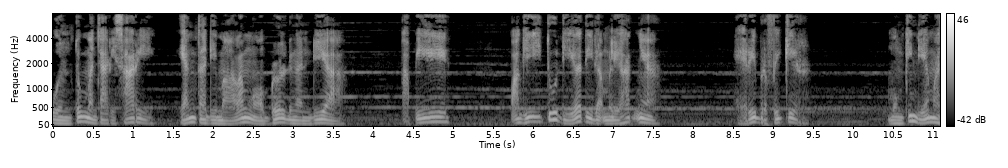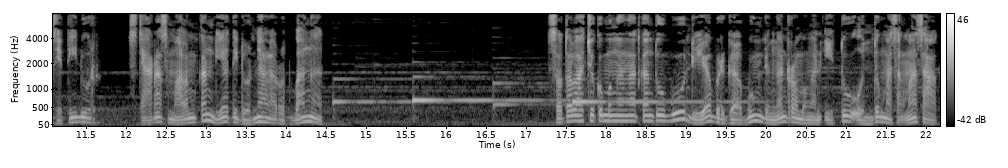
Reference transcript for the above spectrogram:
untuk mencari Sari yang tadi malam ngobrol dengan dia. Tapi pagi itu dia tidak melihatnya. Harry berpikir, mungkin dia masih tidur. Secara semalam kan dia tidurnya larut banget. Setelah cukup menghangatkan tubuh, dia bergabung dengan rombongan itu untuk masak-masak.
